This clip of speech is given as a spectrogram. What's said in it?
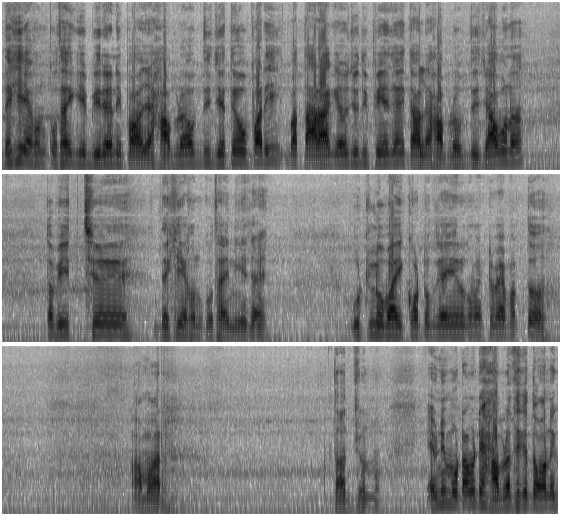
দেখি এখন কোথায় গিয়ে বিরিয়ানি পাওয়া যায়। হাবড়া অবধি যেতেও পারি, বা তার আগেও যদি পেয়ে যাই, তাহলে হাবড়া অবধি যাব না। তবে ইচ্ছে, দেখি এখন কোথায় নিয়ে যায়। উঠল বাই কটক যাই, এরকম একটা ব্যাপার তো? আমার তার জন্য। এমনি মোটামুটি হাবড়া থেকে তো অনেক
